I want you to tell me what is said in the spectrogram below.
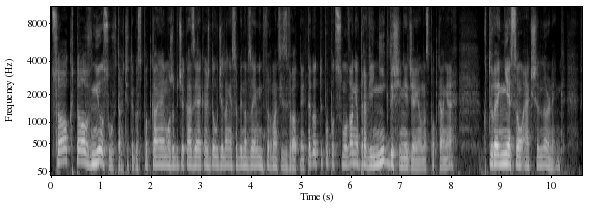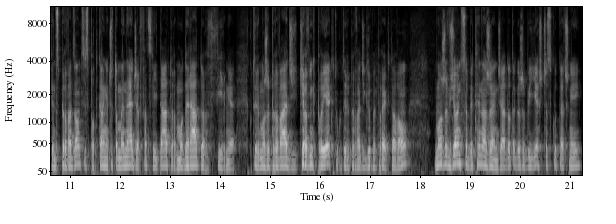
Co kto wniósł w trakcie tego spotkania może być okazja jakaś do udzielania sobie nawzajem informacji zwrotnej. Tego typu podsumowania prawie nigdy się nie dzieją na spotkaniach, które nie są action learning. Więc prowadzący spotkania, czy to menedżer, facylitator, moderator w firmie, który może prowadzi, kierownik projektu, który prowadzi grupę projektową, może wziąć sobie te narzędzia do tego, żeby jeszcze skuteczniej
